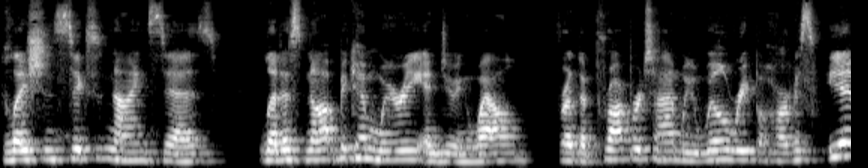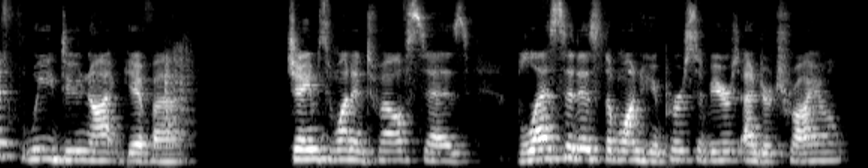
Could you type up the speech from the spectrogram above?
Galatians 6 and 9 says, Let us not become weary in doing well, for at the proper time we will reap a harvest if we do not give up. James 1 and 12 says, Blessed is the one who perseveres under trial,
